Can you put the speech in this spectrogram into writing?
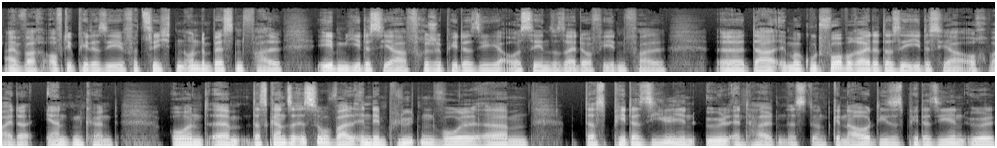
einfach auf die Petersilie verzichten und im besten Fall eben jedes Jahr frische Petersilie aussehen. So seid ihr auf jeden Fall äh, da immer gut vorbereitet, dass ihr jedes Jahr auch weiter ernten könnt. Und ähm, das Ganze ist so, weil in den Blüten wohl ähm, das Petersilienöl enthalten ist. Und genau dieses Petersilienöl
